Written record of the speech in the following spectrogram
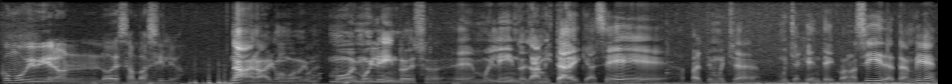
¿Cómo vivieron lo de San Basilio? No, no, algo muy, muy, muy lindo eso, muy lindo. La amistad que hace, aparte mucha, mucha gente conocida también.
